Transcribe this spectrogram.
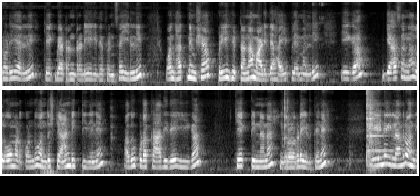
ನೋಡಿ, ಅಲ್ಲಿ ಕೇಕ್ ಬ್ಯಾಟ್ರನ್ ರೆಡಿ ಆಗಿದೆ ಫ್ರೆಂಡ್ಸ ಇಲ್ಲಿ ಒಂದು ಹತ್ತು ನಿಮಿಷ ಪ್ರೀ ಹಿಟ್ಟನ್ನು ಮಾಡಿದ್ದೆ ಹೈ ಫ್ಲೇಮಲ್ಲಿ ಈಗ ಗ್ಯಾಸನ್ನು ಲೋ ಮಾಡಿಕೊಂಡು ಒಂದು ಸ್ಟ್ಯಾಂಡ್ ಇಟ್ಟಿದ್ದೀನಿ. ಅದು ಕೂಡ ಕಾದಿದೆ. ಈಗ ಕೇಕ್ ಟಿನ್ನನ್ನು ಇದರೊಳಗಡೆ ಇಡ್ತೇನೆ. ಏನೂ ಇಲ್ಲಾಂದ್ರೆ ಒಂದು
